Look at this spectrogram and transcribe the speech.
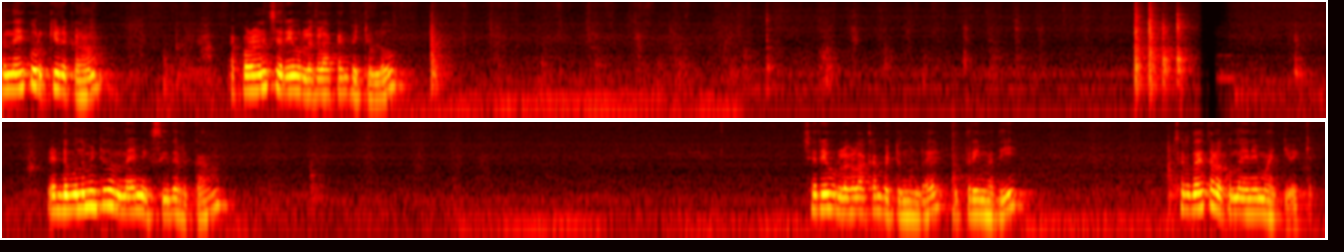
നന്നായി കുറുക്കിയെടുക്കണം. അപ്പോഴാണ് ചെറിയ ഉരുളകളാക്കാൻ പറ്റുള്ളൂ. രണ്ട് മൂന്ന് മിനിറ്റ് നന്നായി മിക്സ് ചെയ്തെടുക്കാം. ചെറിയ ഉരുളകളാക്കാൻ പറ്റുന്നുണ്ട്. ഇത്രയും മതി. ചെറുതായി തിളക്കുന്നതിനെ മാറ്റി വയ്ക്കാം.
